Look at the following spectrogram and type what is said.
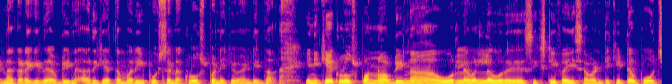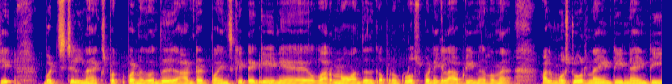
என்ன கிடைக்குது அப்படின்னு. அதுக்கேற்ற மாதிரி மாதிரி பொசிஷனை க்ளோஸ் பண்ணிக்க வேண்டியது தான் இன்றைக்கே க்ளோஸ் பண்ணோம் அப்படின்னா ஒரு லெவலில் ஒரு சிக்ஸ்டி ஃபைவ் செவன்ட்டி கிட்ட போச்சு. பட் ஸ்டில் நான் எக்ஸ்பெக்ட் பண்ணது வந்து ஹண்ட்ரட் பாயிண்ட்ஸ் கிட்ட கெயின் வரணும். வந்ததுக்கப்புறம் க்ளோஸ் பண்ணிக்கலாம் அப்படின்னு இருந்தேன். ஆல்மோஸ்ட் ஒரு நைன்ட்டி நைன்ட்டி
